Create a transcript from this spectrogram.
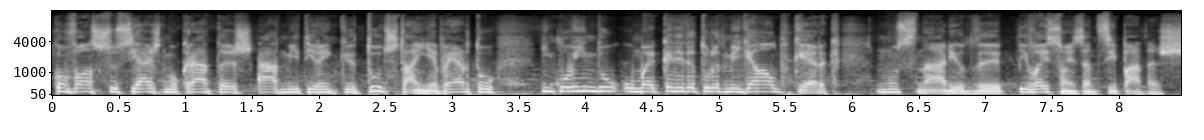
com vozes sociais-democratas a admitirem que tudo está em aberto, incluindo uma candidatura de Miguel Albuquerque num cenário de eleições antecipadas.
